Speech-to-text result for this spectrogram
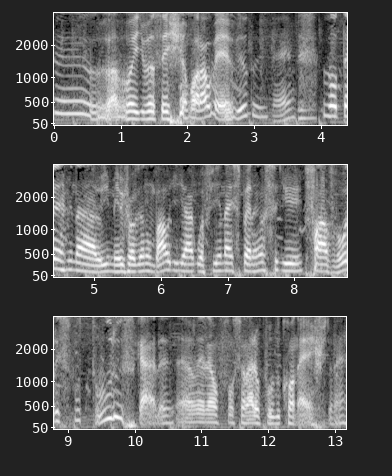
o avô aí de vocês tinha moral mesmo, viu? É, Vou terminar o e-mail jogando um balde de água fria na esperança de favores futuros, cara. É, Ele é um funcionário público honesto, né?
